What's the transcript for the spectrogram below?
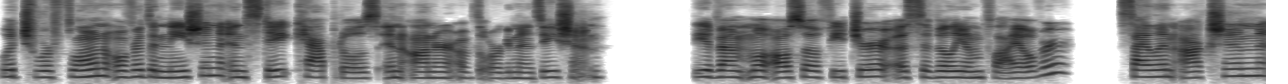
which were flown over the nation and state capitals in honor of the organization. The event will also feature a civilian flyover silent auction,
